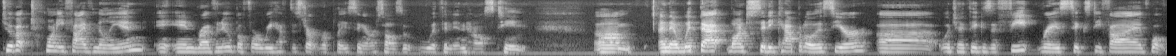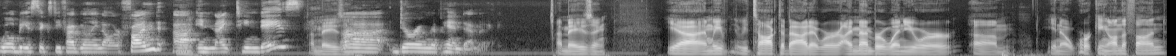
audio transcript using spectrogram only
to about 25 million in, in, revenue before we have to start replacing ourselves with an in-house team. Um, and then with that, launched Siddhi Capital this year, uh, which I think is a feat. Raised 65, what will be a 65 million dollar fund uh, mm. in 19 days. Amazing. Uh, during the pandemic. Amazing. Yeah, and we we talked about it. Where I remember when you were, um, you know, working on the fund,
